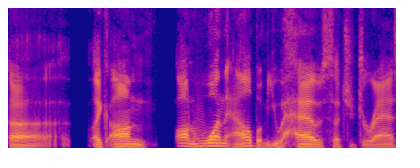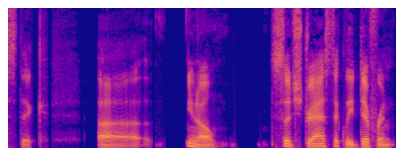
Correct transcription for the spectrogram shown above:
uh like on on one album you have such drastic uh you know such drastically different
